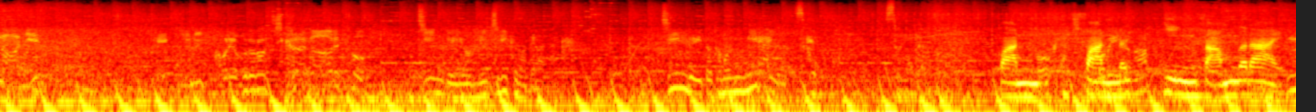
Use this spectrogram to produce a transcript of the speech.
何敵にこれほどの力があると人類を導くのではなく人類と共に未来を作るそれが ฟันฟันแล้วยิงซ้ำก็ได้ 無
